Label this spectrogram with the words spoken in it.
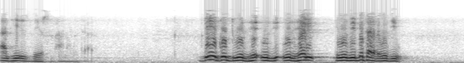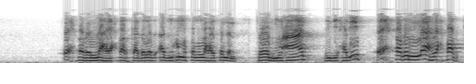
and He is there subhanahu wa ta'ala. Be good with, with, with Him. He will be better with you. احفظ الله يحفظك هذا محمد صلى الله عليه وسلم told معاذ عندي حديث احفظ الله يحفظك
